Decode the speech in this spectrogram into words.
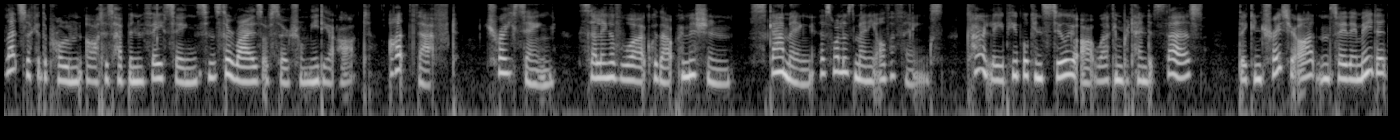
Let's look at the problem artists have been facing since the rise of social media art. Art theft, tracing, selling of work without permission, scamming, as well as many other things. Currently, people can steal your artwork and pretend it's theirs. They can trace your art and say they made it.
